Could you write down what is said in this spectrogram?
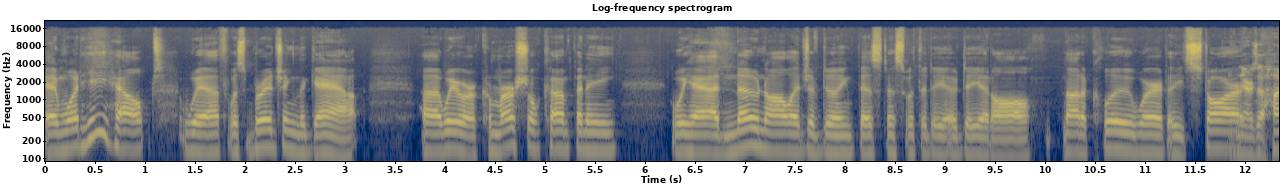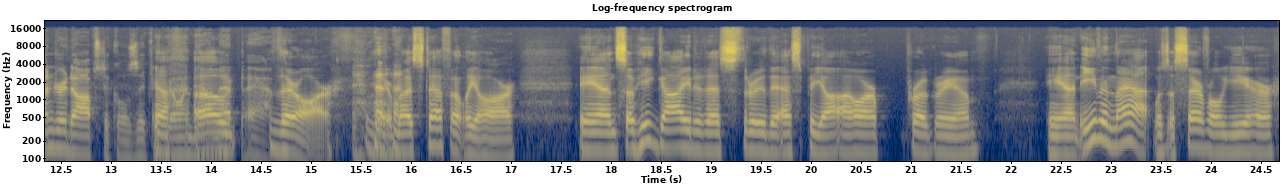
And what he helped with was bridging the gap. Uh, we were a commercial company. We had no knowledge of doing business with the DoD at all, not a clue where to start. And there's a hundred obstacles if you're going down oh, that path. There are. There most definitely are. And so he guided us through the SBIR program. And even that was a several year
